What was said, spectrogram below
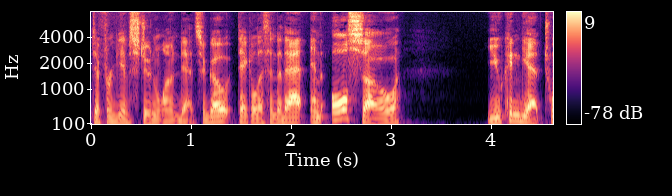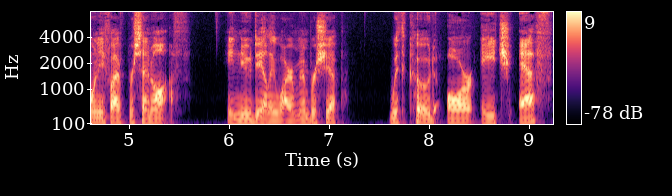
to forgive student loan debt. So go take a listen to that. And also, you can get 25% off a new Daily Wire membership with code RHF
